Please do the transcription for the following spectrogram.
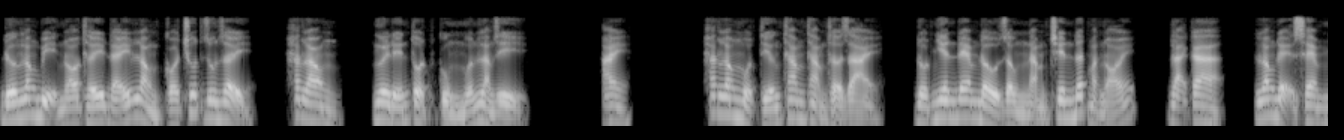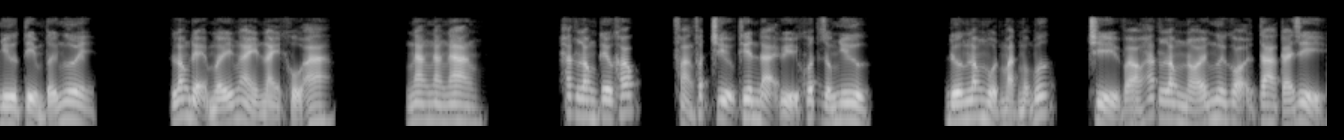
Đường long bị nó thấy đáy lòng có chút run rẩy, hắc long, ngươi đến tột cùng muốn làm gì? Ai? Hắc long một tiếng thăm thẳm thở dài, đột nhiên đem đầu rồng nằm trên đất mặt nói, đại ca, long đệ xem như tìm tới ngươi. Long đệ mấy ngày này khổ a? Ngang ngang ngang. Hắc long kêu khóc, phản phất chịu thiên đại ủy khuất giống như đường long một mặt một bức, chỉ vào hắc long nói, ngươi gọi ta cái gì?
